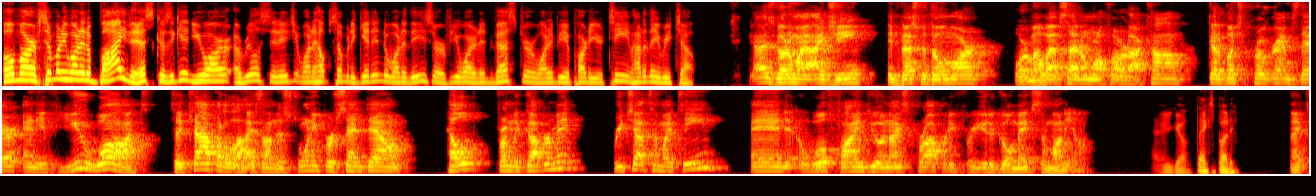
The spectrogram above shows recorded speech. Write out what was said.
Omar, if somebody wanted to buy this, because again, you are a real estate agent, want to help somebody get into one of these, or if you are an investor, want to be a part of your team, how do they reach out? Guys, go to my IG, invest with Omar, or my website, omaralfaro.com. Got a bunch of programs there. And if you want to capitalize on this 20% down help from the government, reach out to my team and we'll find you a nice property for you to go make some money on. There you go. Thanks, buddy. Thanks.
